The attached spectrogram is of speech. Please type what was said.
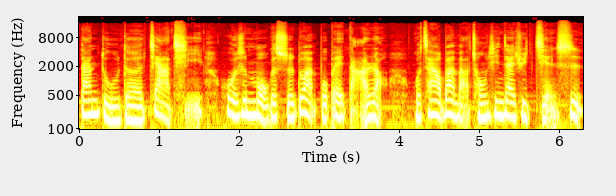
单独的假期，或者是某个时段不被打扰，我才有办法重新再去检视，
